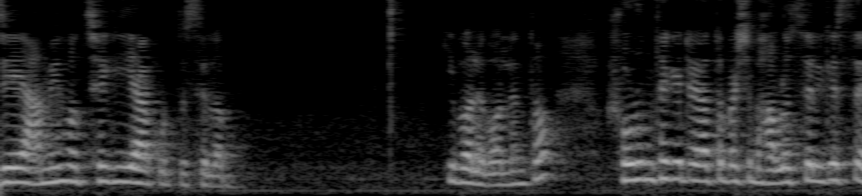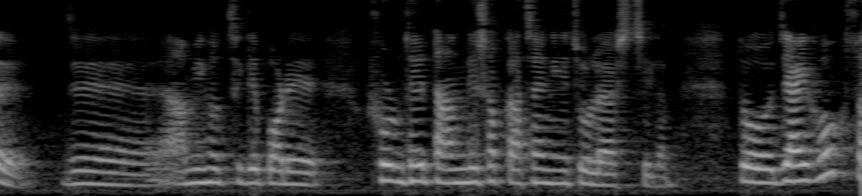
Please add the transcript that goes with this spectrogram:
যে আমি হচ্ছে কি ইয়া করতেছিলাম। কি বলে বলেন তো? শোরুম থেকে এটা এত বেশি ভালো সেল গেছে যে আমি হচ্ছে গিয়ে পরে শোরুম থেকে টান দিয়ে সব কাঁচায় নিয়ে চলে আসছিলাম। তো যাই হোক সো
